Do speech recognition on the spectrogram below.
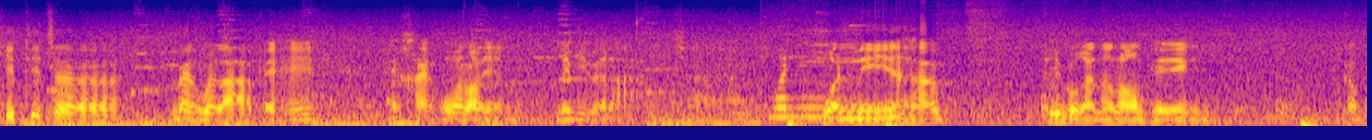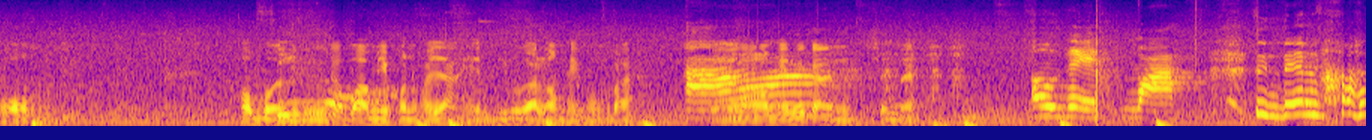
คิดที่จะแบ่งเวลาไปให้ให้ใครเพราะว่าเรายัง ไม่มีเวลาใช่วันนี้วันนี้นะครับ พี่ผู้กันต้องร้องเพลงกับผมเพราะเหมือนกับว่ามีคนเขาอยากเห็นพี่ผู้กันร้องเพลงผมปะอ่าเออเราร้องเพลงด้วยกันใช่ไหมโอเค มาตื่นเต้นมาก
